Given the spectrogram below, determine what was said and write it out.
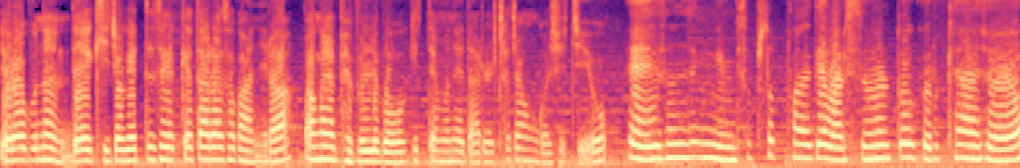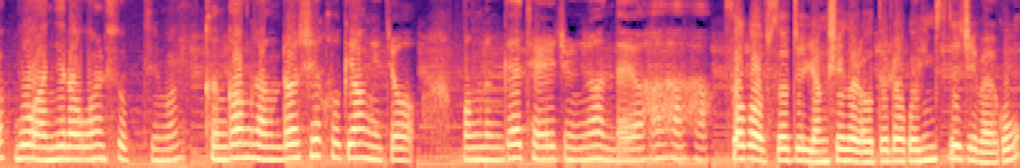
여러분은 내 기적의 뜻을 깨달아서가 아니라 빵을 배불리 먹었기 때문에 나를 찾아온 것이지요. 에이 선생님 섭섭하게 말씀을 또 그렇게 하셔요? 뭐 아니라고 할 수 없지만 건강상도 식후경이죠. 먹는 게 제일 중요한데요. 하하하. 썩어 없어질 양식을 얻으려고 힘쓰지 말고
